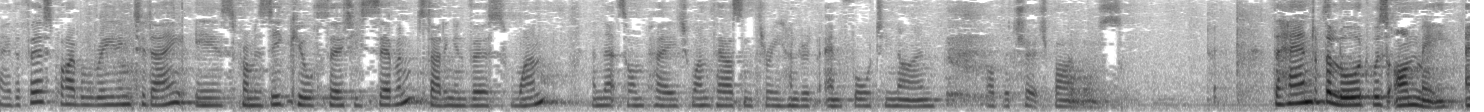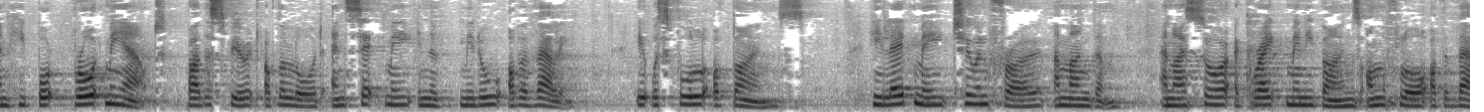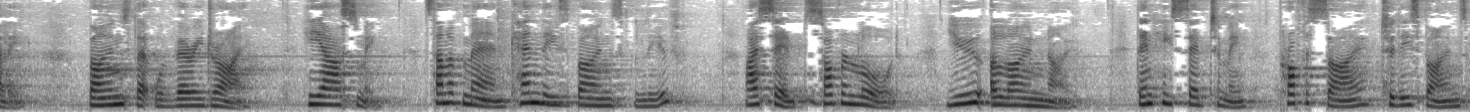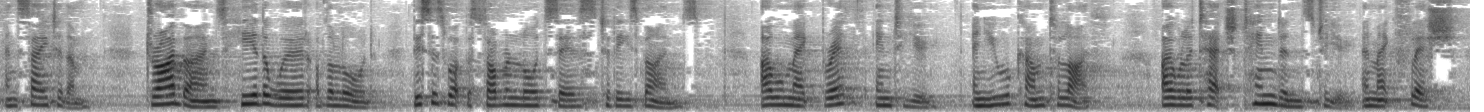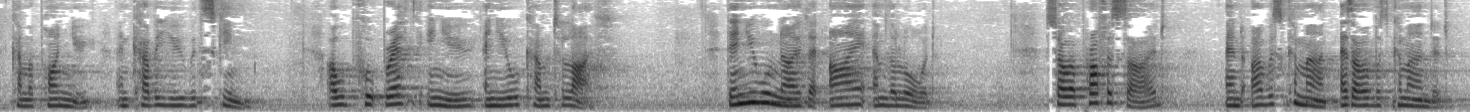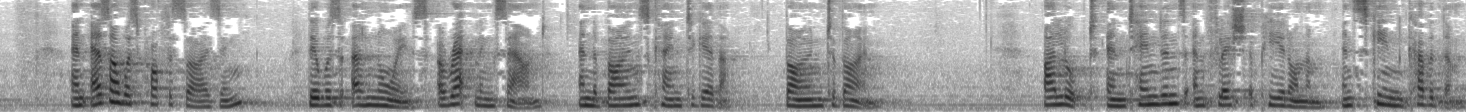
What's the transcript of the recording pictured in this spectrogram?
Okay, the first Bible reading today is from Ezekiel 37, starting in verse 1, and that's on page 1349 of the Church Bibles. The hand of the Lord was on me, and he brought me out by the Spirit of the Lord and set me in the middle of a valley. It was full of bones. He led me to and fro among them, and I saw a great many bones on the floor of the valley bones that were very dry. He asked me, Son of man, can these bones live? I said, Sovereign Lord, you alone know. Then he said to me, Prophesy to these bones and say to them, Dry bones, hear the word of the Lord. This is what the sovereign Lord says to these bones I will make breath enter you, and you will come to life. I will attach tendons to you and make flesh come upon you and cover you with skin. I will put breath in you and you will come to life. Then you will know that I am the Lord. So I prophesied and I was command, as I was commanded. And as I was prophesying, there was a noise, a rattling sound, and the bones came together, bone to bone. I looked, and tendons and flesh appeared on them, and skin covered them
